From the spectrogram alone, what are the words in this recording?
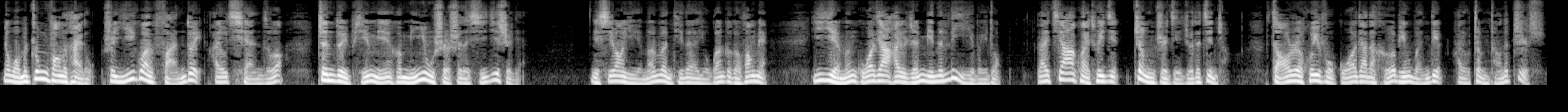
那我们中方的态度是一贯反对，还有谴责针对平民和民用设施的袭击事件。也希望也门问题的有关各个方面，以也门国家还有人民的利益为重，来加快推进政治解决的进程，早日恢复国家的和平稳定还有正常的秩序。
